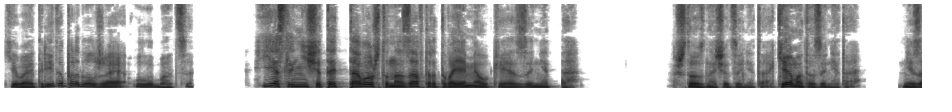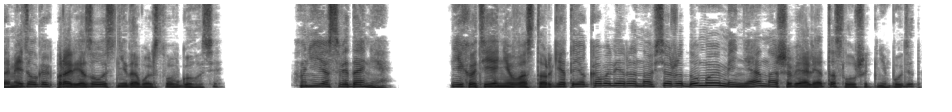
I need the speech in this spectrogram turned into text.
кивает Рита, продолжая улыбаться. Если не считать того, что на завтра твоя мелкая занята. Что значит занята? Кем это занята? Не заметил, как прорезалось недовольство в голосе. «У нее свидание. И хоть я не в восторге от ее кавалера, но все же думаю, меня наша Виолетта слушать не будет.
